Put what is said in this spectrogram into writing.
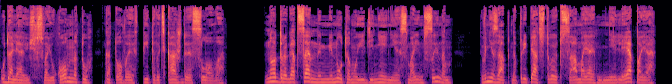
удаляюсь в свою комнату, готовая впитывать каждое слово. Но драгоценным минутам уединения с моим сыном внезапно препятствует самая нелепая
